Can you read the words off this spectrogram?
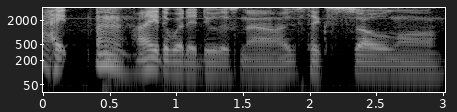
I hate I hate the way they do this now. It just takes so long.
